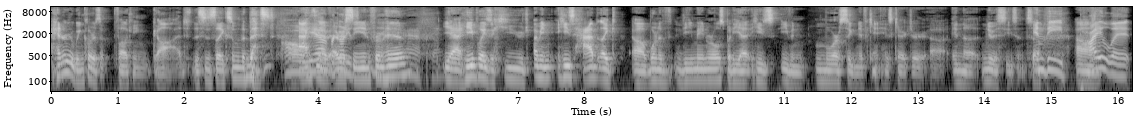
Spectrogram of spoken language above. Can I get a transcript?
Henry Winkler is a fucking god. This is like some of the best acting yeah, I've ever seen from him. Yeah, Yeah, he plays a huge. I mean, he's had like uh, one of the main roles, but he had, he's even more significant. His character uh, in the newest season. So In the um, pilot,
